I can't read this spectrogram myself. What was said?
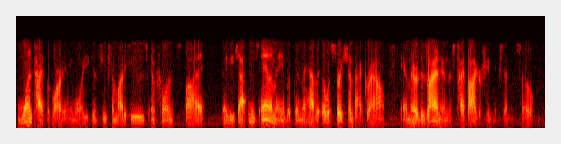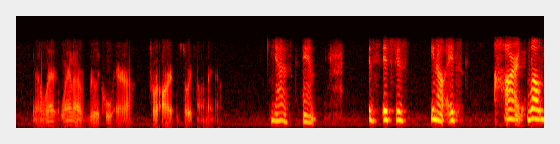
one type of art anymore. You can see somebody who's influenced by maybe Japanese anime, but then they have an illustration background and they're a designer and there's typography mixed in. So you know, we're we're in a really cool era for art and storytelling right now. Yes, and it's it's just you know it's hard. Well,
